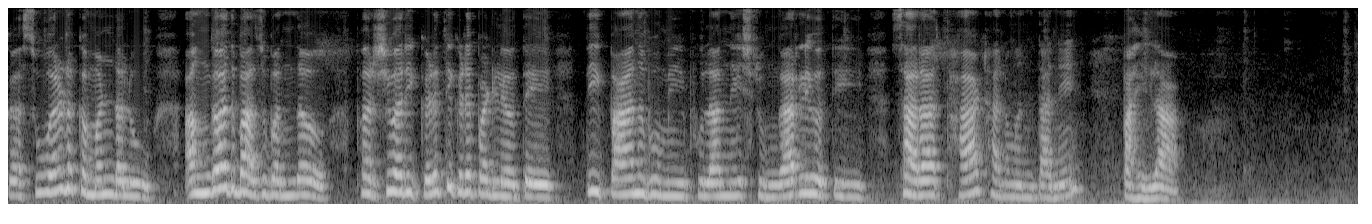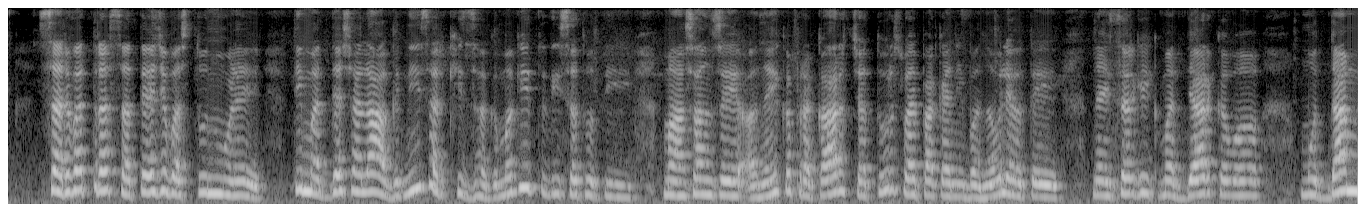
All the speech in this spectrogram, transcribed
क सुवर्ण कमंडलू अंगद बाजूबंद फरशीवर इकडे तिकडे पडले होते. ती पानभूमी फुलांनी शृंगारली होती. सारा थाट हनुमंताने पाहिला. सर्वत्र सतेज वस्तूंमुळे ती मद्यशाला अग्नीसारखी झगमगीत दिसत होती. मांसांचे अनेक प्रकार चतुर स्वयंपाकांनी बनवले होते. नैसर्गिक मद्यार्क व मुद्दाम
